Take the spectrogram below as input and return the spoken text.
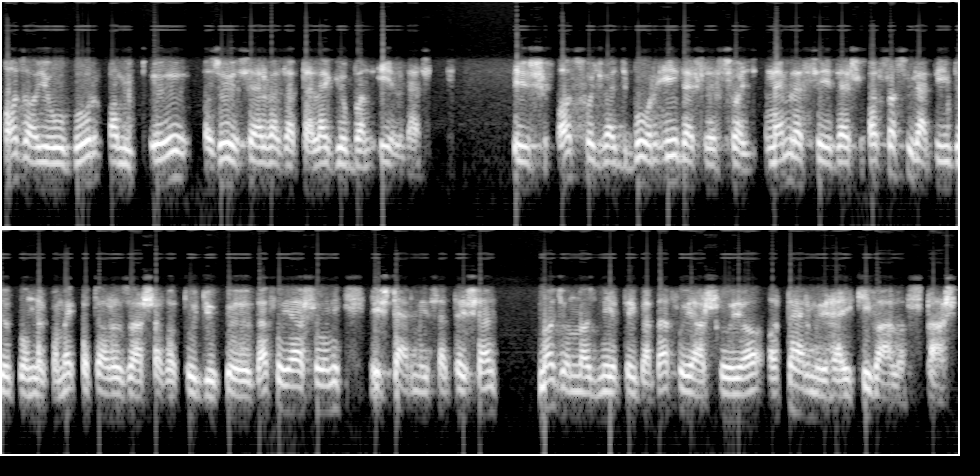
az a jó bor, amit ő, az ő szervezete legjobban élvez. És az, hogy vagy bor édes lesz, vagy nem lesz édes, azt a születi időpontnak a meghatározásával tudjuk befolyásolni, és természetesen nagyon nagy mértékben befolyásolja a termőhely kiválasztást.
